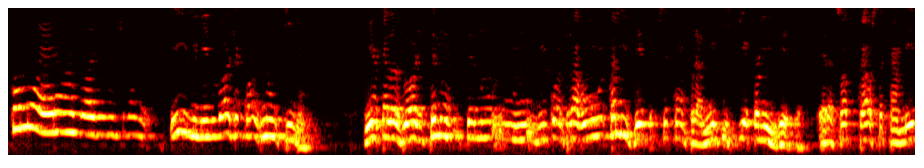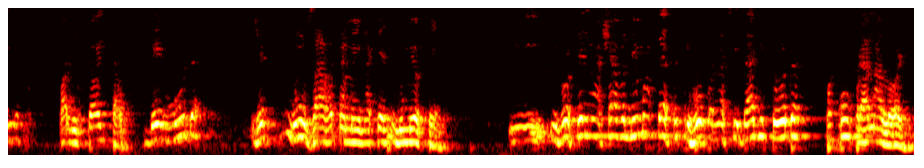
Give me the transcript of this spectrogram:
Como eram as lojas antigamente? E, menino, loja quase não tinha. Tinha aquelas lojas, você não, você não, não, não encontrava uma camiseta para você comprar, não existia camiseta. Era só calça, camisa, paletó e tal. Bermuda, a gente não usava também naquele, no meu tempo. E, e você não achava nenhuma peça de roupa na cidade toda para comprar na loja.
